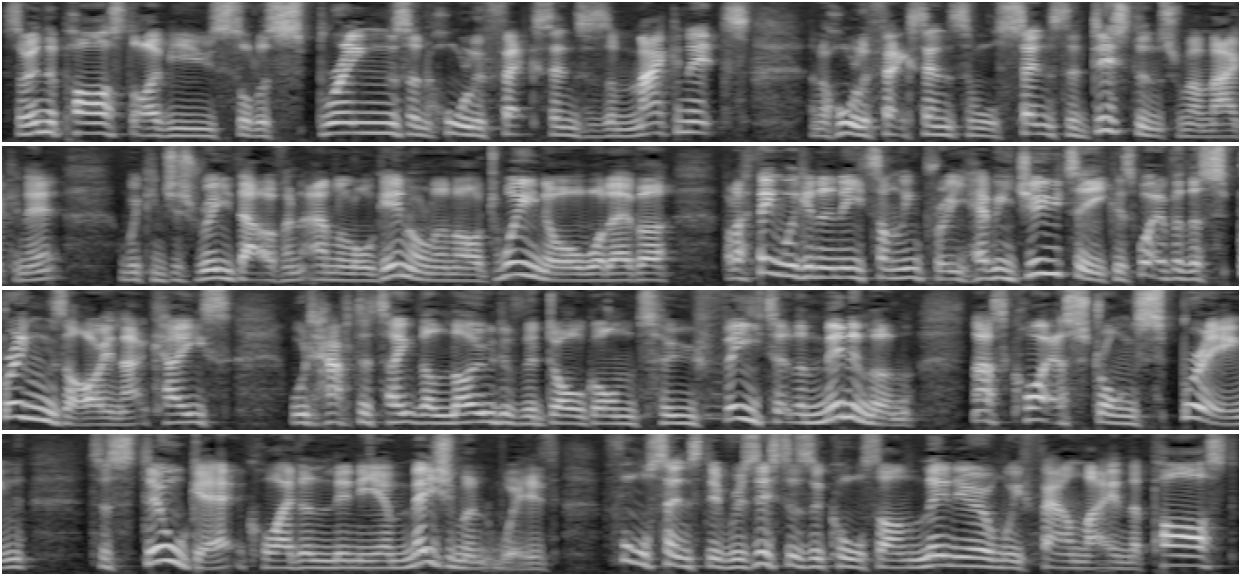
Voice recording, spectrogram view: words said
So in the past, I've used sort of springs and Hall effect sensors and magnets, and a Hall effect sensor will sense the distance from a magnet, and we can just read that with an analog in on an Arduino or whatever. But I think we're going to need something pretty heavy duty because whatever the springs are in that case would have to take the load of the dog on two feet at the the minimum, that's quite a strong spring to still get quite a linear measurement with. Force sensitive resistors, of course, aren't linear, and we found that in the past,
